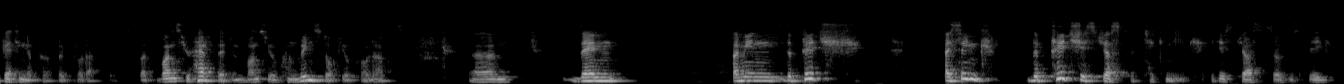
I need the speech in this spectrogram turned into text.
getting a perfect product. But once you have that and once you're convinced of your products, um, then, I mean, the pitch, I think the pitch is just a technique. It is just, so to speak,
